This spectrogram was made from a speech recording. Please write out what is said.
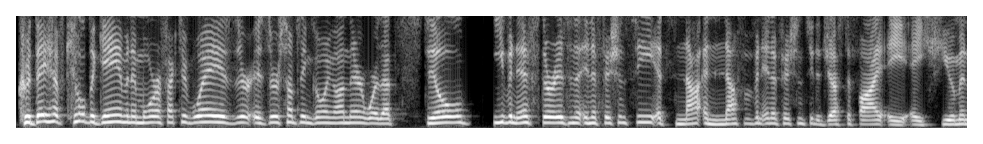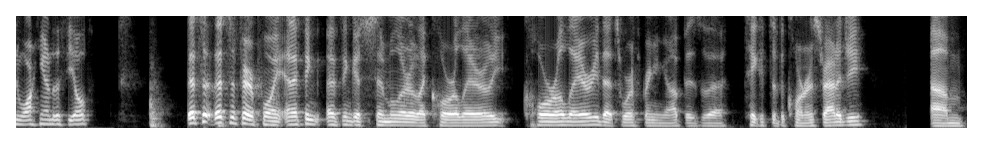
could they have killed the game in a more effective way? Is there is there something going on there where that's still even if there is an inefficiency, it's not enough of an inefficiency to justify a, a human walking onto the field? That's a that's a fair point, and I think I think a similar like corollary corollary that's worth bringing up is the take it to the corner strategy. Um,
